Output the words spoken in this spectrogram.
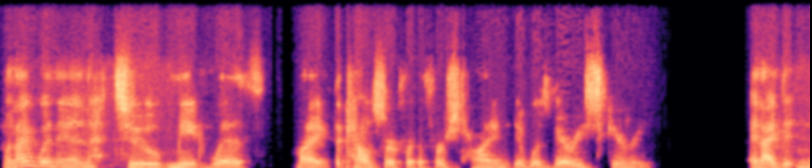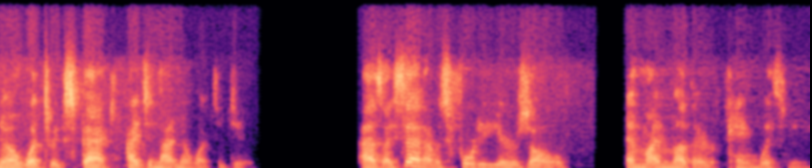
When I went in to meet with my the counselor for the first time, it was very scary. And I didn't know what to expect. I did not know what to do. As I said, I was 40 years old and my mother came with me.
